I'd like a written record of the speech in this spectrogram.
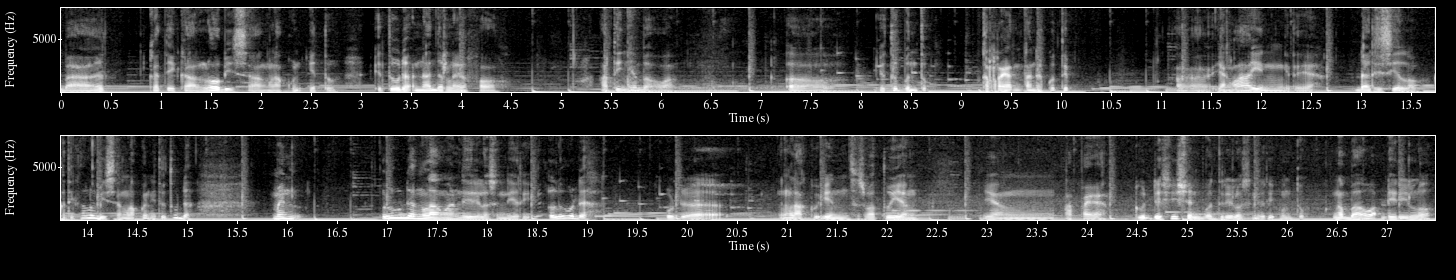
But ketika lo bisa ngelakuin itu itu udah another level. Artinya bahwa uh, itu bentuk keren tanda kutip uh, yang lain gitu ya dari sisi lo. Ketika lo bisa ngelakuin itu tuh udah men lu udah ngelawan diri lo sendiri lu udah udah ngelakuin sesuatu yang yang apa ya good decision buat diri lo sendiri untuk ngebawa diri lo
